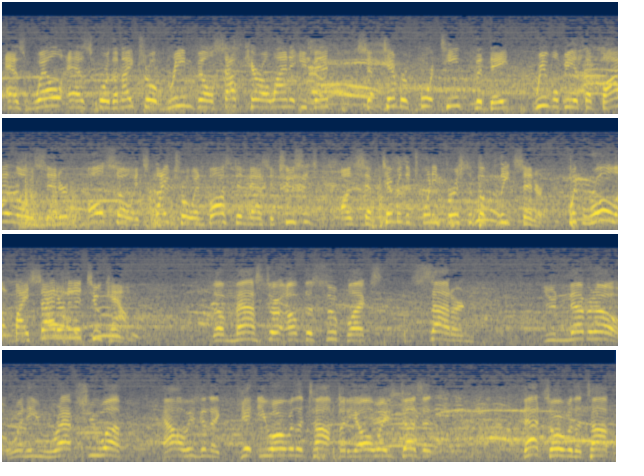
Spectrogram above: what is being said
as well as for the Nitro Greenville, South Carolina event, September 14th, the date. We will be at the BI-LO Center. Also, it's Nitro in Boston, Massachusetts on September the 21st at the Fleet Center. Quick roll-up by Saturn and a two count. The master of the suplex, Saturn. You never know when he wraps you up how he's going to get you over the top, but he always does it. That's over the top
